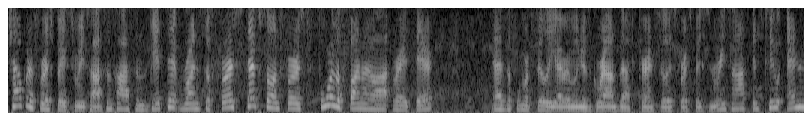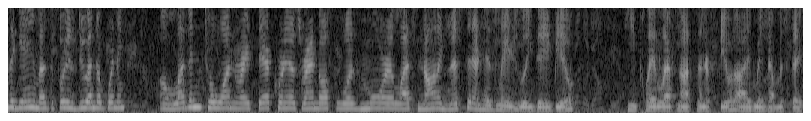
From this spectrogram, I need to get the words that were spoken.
chopper to first base from Rhys Hoskins. Hoskins gets it, runs the first, steps on first for the final out right there. As the former Philly, Yairo Munoz grounds out to current Phillies first baseman Rhys Hoskins to end the game as the Phillies do end up winning 11 to 1 right there. Cornelius Randolph was more or less non existent in his major league debut. He played left, not center field. I made that mistake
